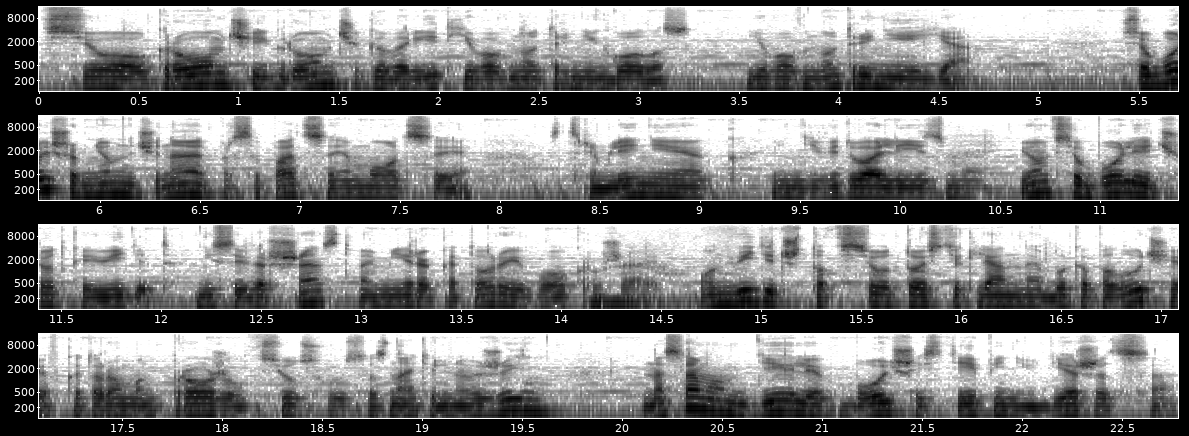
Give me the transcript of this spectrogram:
все громче и громче говорит его внутренний голос, его внутреннее «я». Все больше в нем начинают просыпаться эмоции – стремление к индивидуализму, и он все более четко видит несовершенство мира, который его окружает. Он видит, что все то стеклянное благополучие, в котором он прожил всю свою сознательную жизнь, на самом деле в большей степени держится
